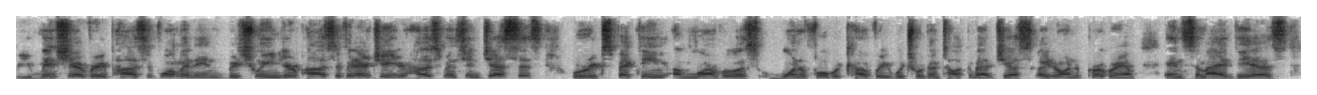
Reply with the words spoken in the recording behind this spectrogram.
you mentioned a very positive woman, and between your positive energy and your husband's injustice, we're expecting a marvelous, wonderful recovery, which we're going to talk about just later on the program, and some ideas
